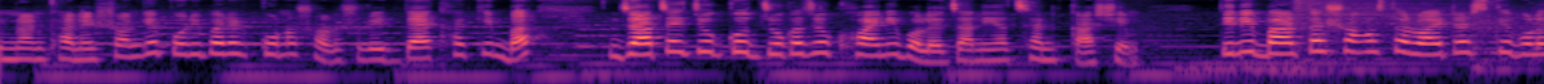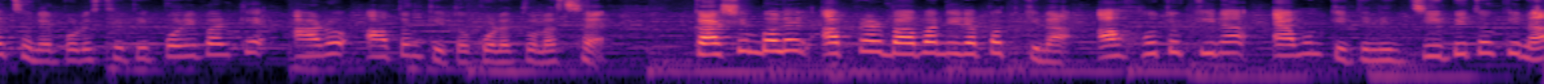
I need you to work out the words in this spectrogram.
ইমরান খানের সঙ্গে পরিবারের কোনো সরাসরি দেখা কিংবা যাচাইযোগ্য যোগাযোগ হয়নি বলে জানিয়েছেন কাশিম। তিনি বার্তা সংস্থা রয়টার্সকে বলেছেন পরিস্থিতি পরিবারকে আরও আতঙ্কিত করে তুলেছে। কাশিম বলেন, আপনার বাবা নিরাপদ কিনা, আহত কিনা, এমনকি তিনি জীবিত কিনা,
